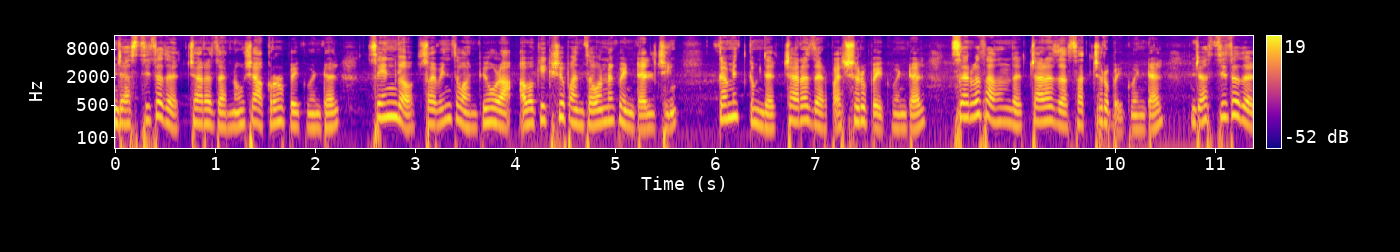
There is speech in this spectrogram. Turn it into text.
जास्तीचा दर चार हजार नऊशे अकरा रुपये क्विंटल सेनगाव सोयाबीन चव्हाण पिवळा अवघ एकशे पंचावन्न क्विंटलची कमीत कमी दर चार हजार पाचशे रुपये क्विंटल सर्वसाधारण दर चार हजार सातशे रुपये क्विंटल जास्तीचा दर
